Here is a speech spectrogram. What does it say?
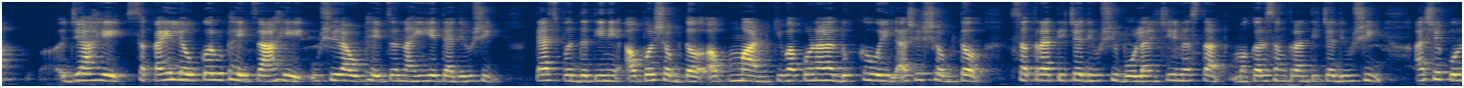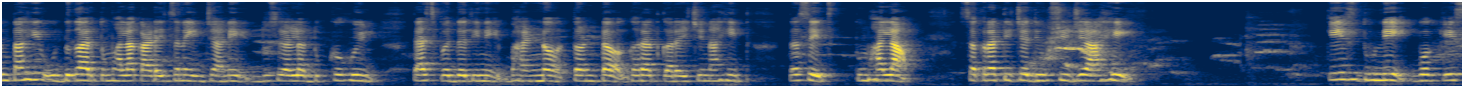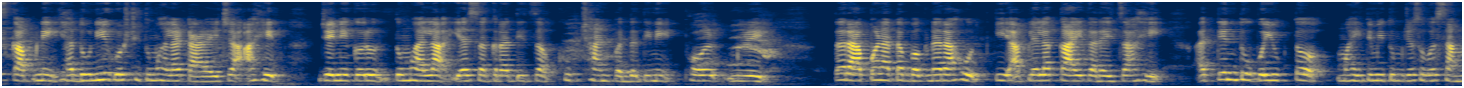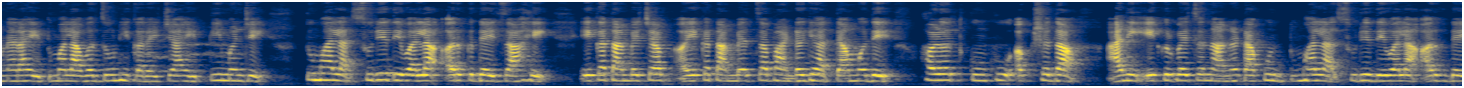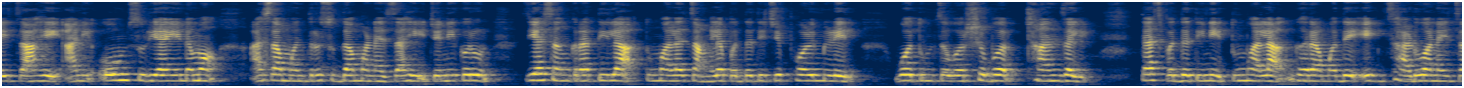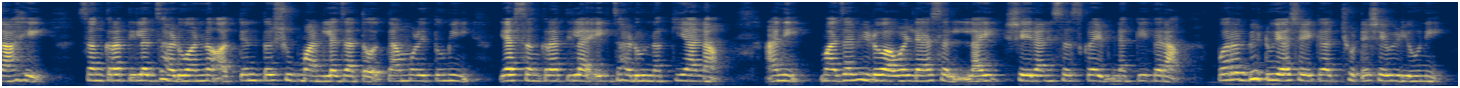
जे आहे सकाळी लवकर उठायचं आहे उशिरा उठायचं नाही आहे त्या दिवशी. त्याच पद्धतीने अपशब्द अपमान किंवा कोणाला दुःख होईल असे शब्द संक्रांतीच्या दिवशी बोलायचे नसतात. मकर संक्रांतीच्या दिवशी असे कोणताही उद्गार तुम्हाला काढायचं नाही ज्याने दुसऱ्याला दुःख होईल. त्याच पद्धतीने भांडणं तंट घरात करायचे नाहीत. तसेच तुम्हाला संक्रांतीच्या दिवशी जे आहे केस धुणे व केस कापणे ह्या दोन्ही गोष्टी तुम्हाला टाळायच्या आहेत. जेणेकरून तुम्हाला या सक्रातीचं खूप छान पद्धतीने फळ मिळेल. तर आपण आता बघणार आहोत की आपल्याला काय करायचं आहे. अत्यंत उपयुक्त माहिती मी तुमच्यासोबत सांगणार आहे. तुम्हाला आवर्जून ही करायची आहे. ती म्हणजे तुम्हाला सूर्यदेवाला अर्क द्यायचा आहे. एका तांब्याच्या एका तांब्याचा भांडं घ्या. त्यामध्ये हळद कुंकू अक्षदा आणि एक रुपयाचं नाणं टाकून तुम्हाला सूर्यदेवाला अर्क द्यायचा आहे. आणि ओम सूर्याय नम. असा मंत्र सुद्धा म्हणायचा आहे. जेणेकरून या संक्रांतीला तुम्हाला चांगल्या पद्धतीचे फळ मिळेल व तुमचं वर्षभर छान जाईल. त्याच पद्धतीने तुम्हाला घरामध्ये एक झाडू आणायचा आहे. संक्रांतीला झाडू आणणं अत्यंत शुभ मानलं जातं. त्यामुळे तुम्ही या संक्रांतीला एक झाडू नक्की आणा. आणि माझा व्हिडिओ आवडला असेल लाईक शेअर आणि सबस्क्राईब नक्की करा. परत भेटूया अशा एका छोट्याशा व्हिडिओने.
